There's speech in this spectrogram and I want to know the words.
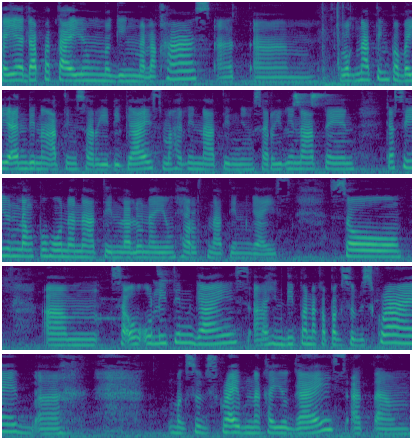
Kaya dapat tayong maging malakas at um, huwag nating pabayaan din ang ating sarili guys. Mahalin natin yung sarili natin kasi yun lang puhunan natin lalo na yung health natin guys. So, um, sa uulitin guys, ah, hindi pa nakapag-subscribe, ah, mag-subscribe na kayo guys at um,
